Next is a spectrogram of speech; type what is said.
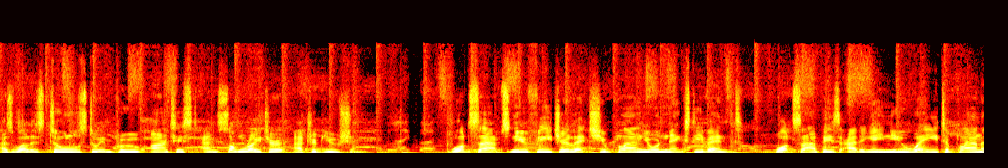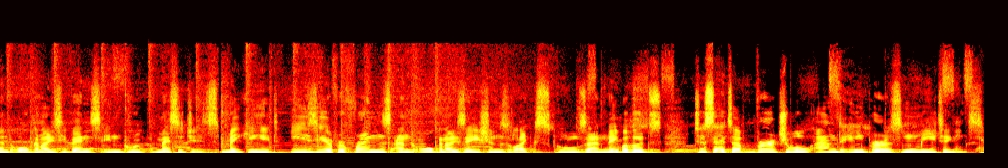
as well as tools to improve artist and songwriter attribution. WhatsApp's new feature lets you plan your next event. WhatsApp is adding a new way to plan and organize events in group messages, making it easier for friends and organizations like schools and neighborhoods to set up virtual and in person meetings.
